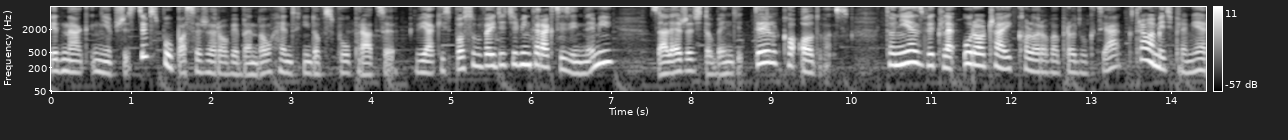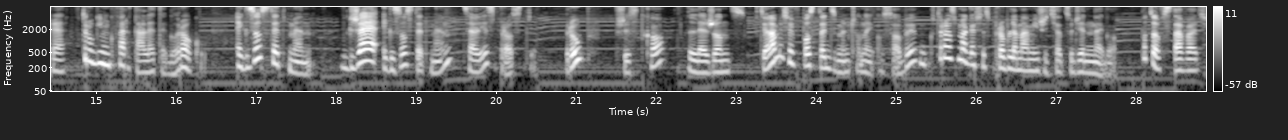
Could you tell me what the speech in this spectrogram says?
jednak nie wszyscy współpasażerowie będą chętni do współpracy. W jaki sposób wejdziecie w interakcję z innymi? Zależeć to będzie tylko od Was. To niezwykle urocza i kolorowa produkcja, która ma mieć premierę w drugim kwartale tego roku. Exhausted Man. W grze Exhausted Man cel jest prosty. Rób wszystko leżąc. Wcielamy się w postać zmęczonej osoby, która zmaga się z problemami życia codziennego. Po co wstawać,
